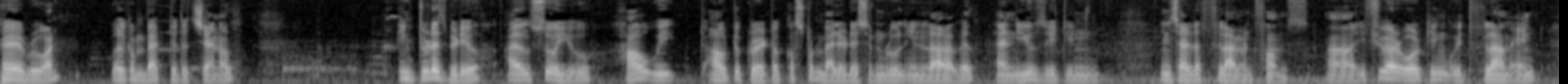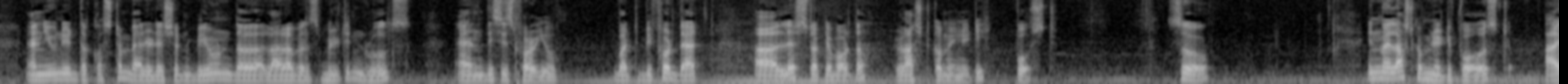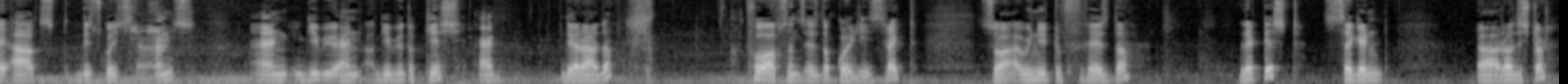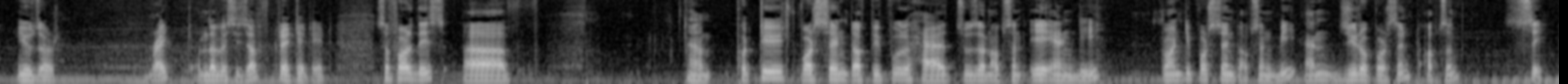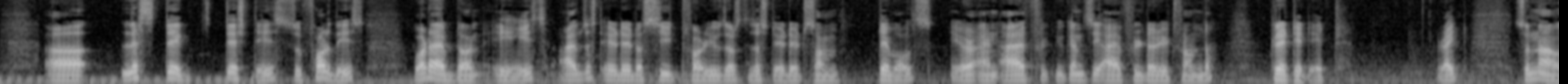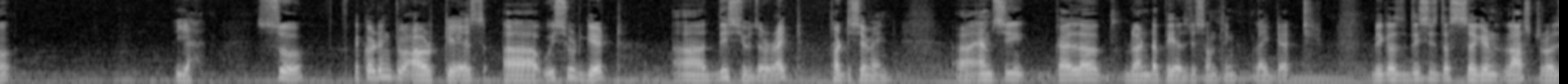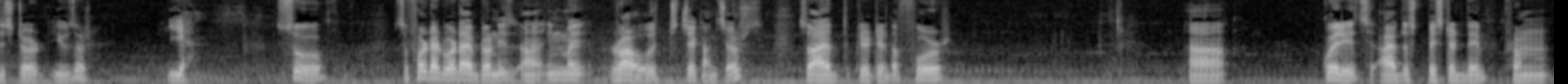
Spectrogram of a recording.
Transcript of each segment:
Hey everyone, welcome back to the channel. In today's video, I'll show you how we how to create a custom validation rule in Laravel and use it in inside the filament forms. Uh, if you are working with filament and you need the custom validation beyond the Laravel's built-in rules, and this is for you. But before that, uh, let's talk about the last community post. So in my last community post i asked these questions and give you and give you the case and there are the four options as the queries right? So uh, we need to face the latest second uh, registered user right? On the basis of created at so for this uh, um, 40% of people had chosen option a and d 20% option B and 0% option C. Uh, let's take test this. So for this, what I have done is I have just added a sheet for users. Just added some tables here, and I have you can see I have filtered it from the created at. Right. So now, yeah. So according to our case, uh, we should get uh, this user right 37 uh, MC Kyla Blanda PSG something like that because this is the second last registered user. Yeah. So so for that what I have done is uh, in my route check answers so I have created the four uh, queries. I have just pasted them from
